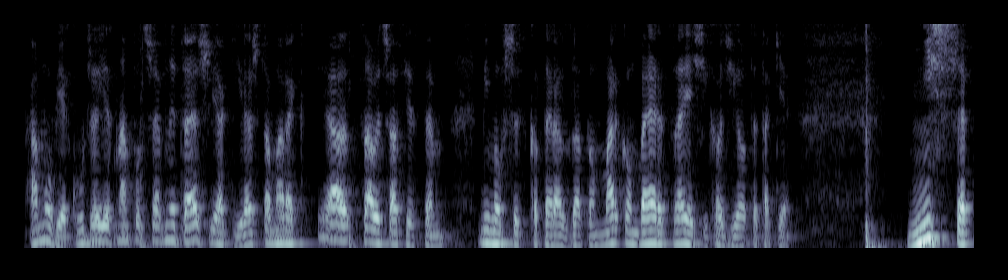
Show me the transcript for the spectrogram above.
A mówię, Kudże jest nam potrzebny też, jak i reszta marek. Ja cały czas jestem mimo wszystko teraz za tą marką BRC, jeśli chodzi o te takie niższe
